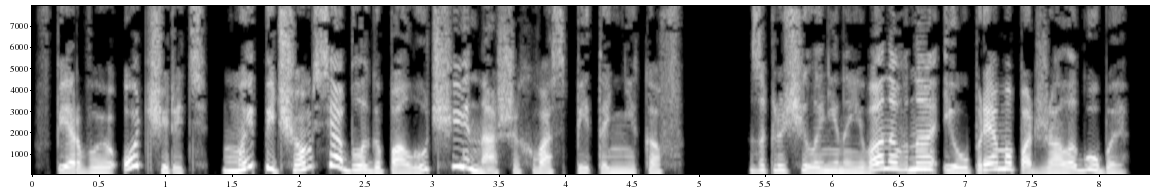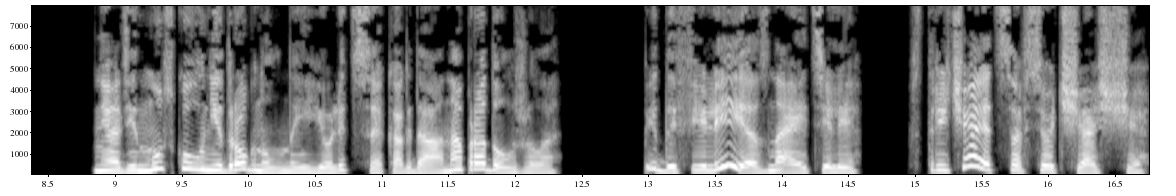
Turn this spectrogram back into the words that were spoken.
В первую очередь мы печемся о благополучии наших воспитанников, заключила Нина Ивановна и упрямо поджала губы. Ни один мускул не дрогнул на ее лице, когда она продолжила. Педофилия, знаете ли, встречается все чаще.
